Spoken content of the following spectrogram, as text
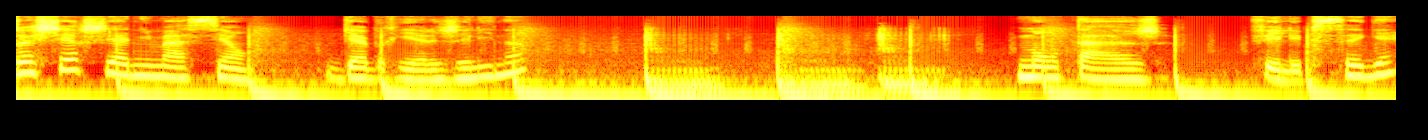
Recherche et animation, Gabriel Gélina. Montage, Philippe Séguin.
